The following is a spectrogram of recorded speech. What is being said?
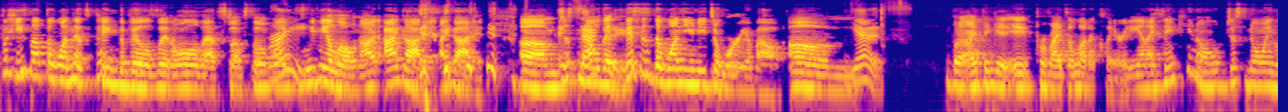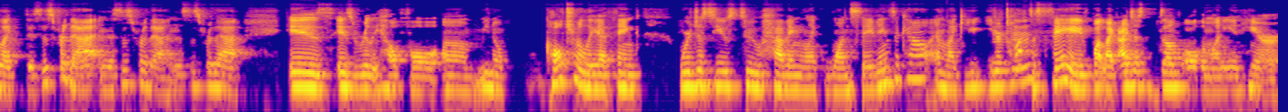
but he's not the one that's paying the bills and all of that stuff. So I'm like, Right. "Leave me alone. I I got it. I got it." Um just know that this is the one you need to worry about. Um Yes. but I think it, it provides a lot of clarity. And I think, you know, just knowing like this is for that and this is for that and this is for that is is really helpful. Um, you know, culturally, I think we're just used to having like one savings account and like you, you're taught Mhm. to save, but like I just dump all the money in here.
